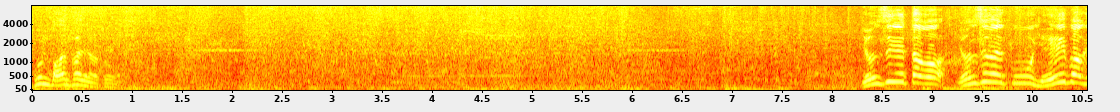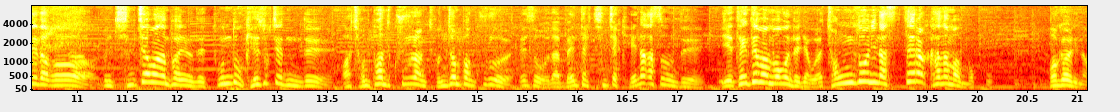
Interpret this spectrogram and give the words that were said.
돈 많은 판이라서 연승했다가 연승했고 예박에다가 돈 진짜 많은 판이었는데 돈도 계속 쨌는데 아 전판 크루랑 전전판 크루 해서 나 멘탈 진짜 개 나갔었는데 이제 탱탱만 먹으면 되냐고요? 정손이나 스테락 하나만 먹고 버결이나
